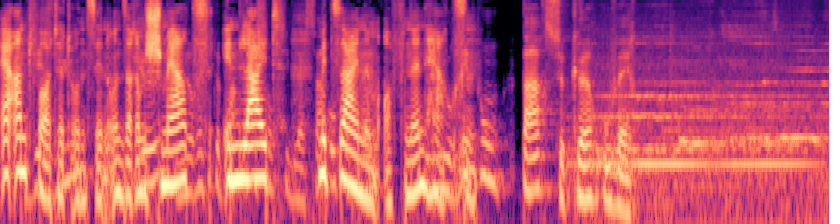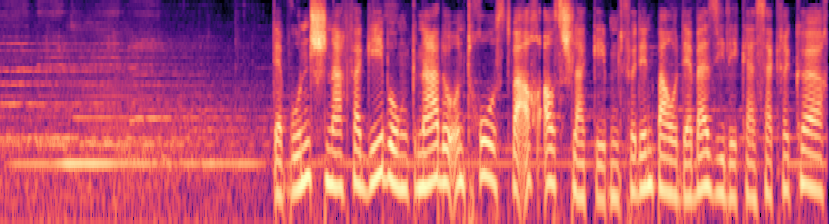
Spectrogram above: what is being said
Er antwortet uns in unserem Schmerz, in Leid, mit seinem offenen Herzen par ce cœur ouvert. Der Wunsch nach Vergebung, Gnade und Trost war auch ausschlaggebend für den Bau der Basilika Sacré-Cœur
